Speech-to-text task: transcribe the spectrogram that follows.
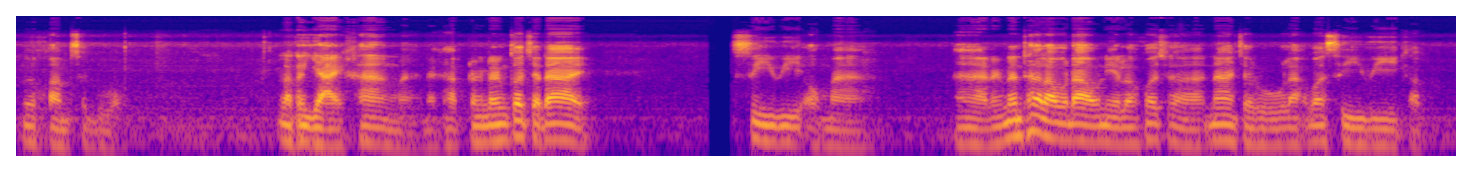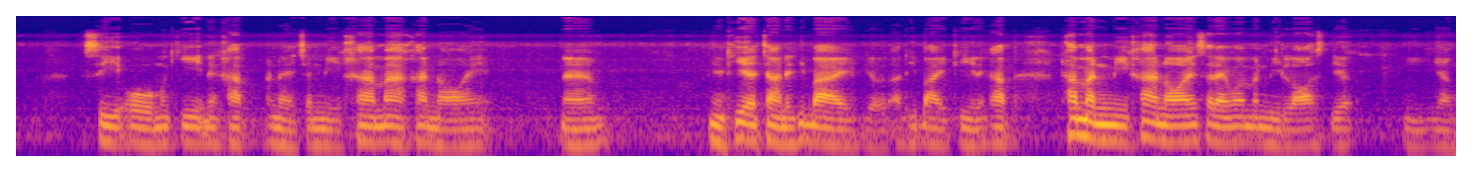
เพื่อความสะดวก แล้วก็ย้ายข้างมานะครับ ดังนั้นก็จะได้ CV ออกมา อ่าดังนั้นถ้าเราเดาเนี่ยเราก็จะน่าจะรู้แล้วว่า CV กับ CO เมื่อกี้นะครับ อันไหนจะมีค่ามากค่าน้อยนะอย่างที่อาจารย์อธิบายเดี๋ยวอธิบายอีกทีนะครับ ถ้ามันมีค่าน้อยแสดงว่ามันมี loss เยอะอย่าง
